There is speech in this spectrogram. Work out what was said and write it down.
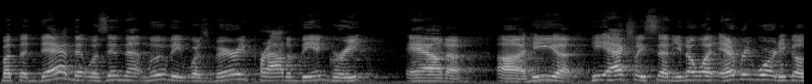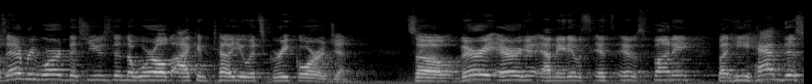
But the dad that was in that movie was very proud of being Greek. And uh, uh, he, uh, he actually said, you know what? Every word, he goes, every word that's used in the world, I can tell you it's Greek origin. So very arrogant. I mean, it was, it, it was funny. But he had this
